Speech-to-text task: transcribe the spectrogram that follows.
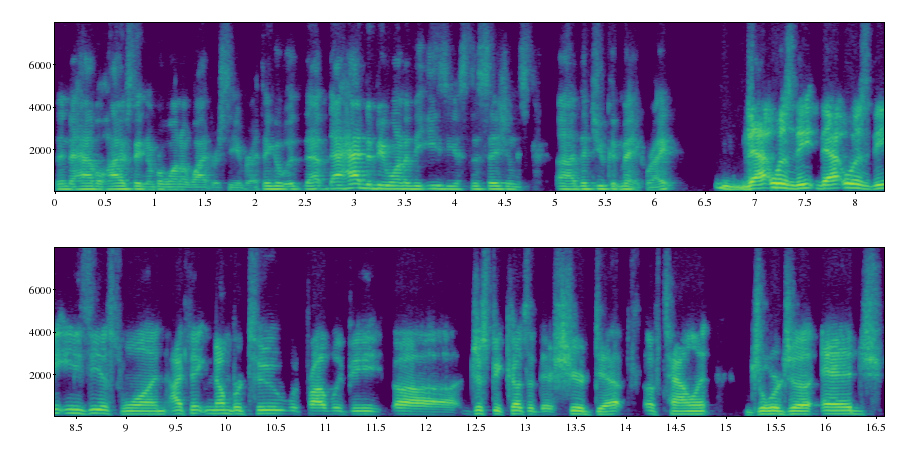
than to have Ohio State number one at wide receiver? I think it was that that had to be one of the easiest decisions uh, that you could make, right? That was the that was the easiest one. I think number two would probably be uh, just because of their sheer depth of talent. Georgia edge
